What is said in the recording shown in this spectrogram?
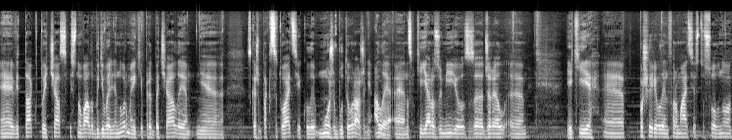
Е, Відтак, в той час існували будівельні норми, які передбачали. е, Скажімо так, ситуації, коли може бути ураження. Але наскільки я розумію з джерел, які поширювали інформацію стосовно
